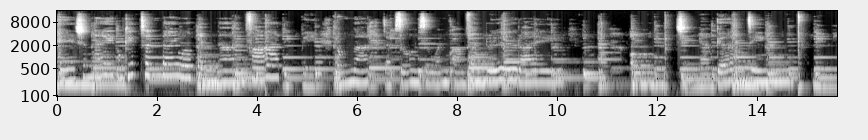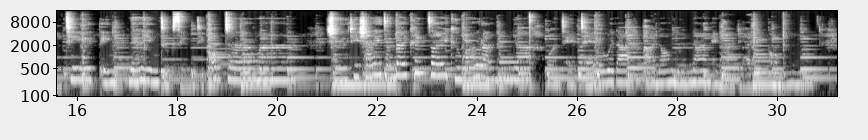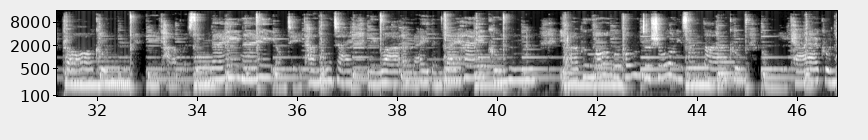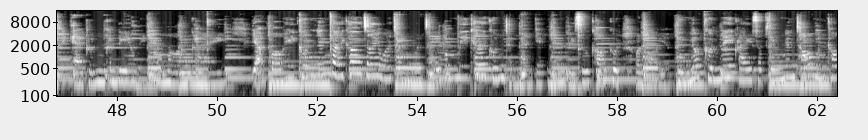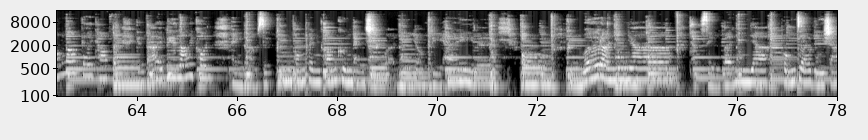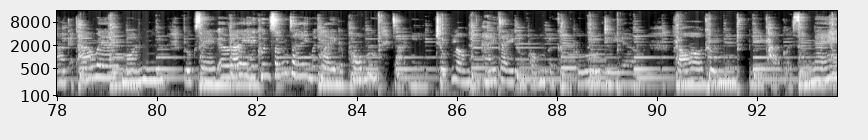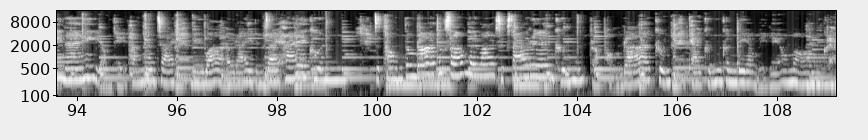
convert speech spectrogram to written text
เหตุฉันไหนผมคิดทันได้ว่าเป็นนางฟ้าติดปีกลงมาจากสวงสวรรค์ความฝันหรือไร โอ้ช่างงามเกินจริงไม่มีที่ติงเนื้อยิ่งทุกสิ่งที่พบเจอมา ชื่อที่ใช้จำได้ขึ้นใจคือวรัญญาวอนเทพเทวดา พาน้องนวลนางให้มาไกลผมเพราะคุณมีค่ากว่าสิ่งไหนไหนยอมเททั้งใจ ไม่ว่าอะไรเต็มใจให้คุณ อย่าเพิ่งมองว่าผมจะชู้ในสายตาคุณผมมีแค่คุณ แค่คุณคนเดียวไม่เลี้ยวมองใคร บอกให้คุณนั้นได้เข้าใจว่าทั้งหมดใจผมมีแค่คุณทำงานเก็บเงินไปสู่ขอคุณวันพออย่าเพิ่งยกคุณให้ใครทรัพย์สินเงินทองมันของนอกกายข้าฝันกันตายไปหลายคนให้นามสกุลผมเป็นของคุณทั้งชีวาไม่ยอมพลีให้เลย โอ้คุณวรัญญาทักษิณปัญญา ผมจะบูชาคาถาเวทมนต์ ลุกเสกอะไรให้คุณสนใจมาไกลกับผม จากนี้ทุกลมหายใจของผมเพื่อคุณผู้เดียว เพราะคุณมีค่ากว่าสิ่งไหนไหนยอมเททั้งใจ ไม่ว่าอะไรเป็นใจให้คุณ จะท่องตำราทุกสามเวลาศึกษาเรื่องคุณเพราะผมรักคุณ แค่คุณคนเดียวไม่เลี้ยวมองใคร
